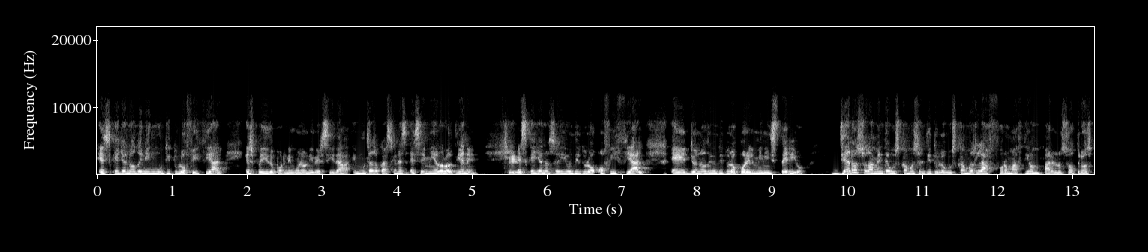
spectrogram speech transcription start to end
es que yo no doy ningún título oficial expedido por ninguna universidad. En muchas ocasiones ese miedo lo tienen. Es que yo no soy un título oficial, eh, yo no doy un título por el ministerio ya no solamente buscamos el título, buscamos la formación para nosotros,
